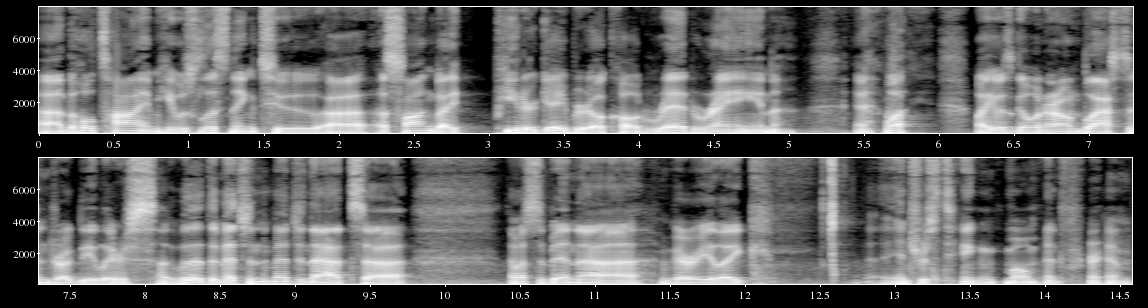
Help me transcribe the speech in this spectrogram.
Uh, the whole time he was listening to uh, a song by Peter Gabriel called "Red Rain," and while while he was going around blasting drug dealers, imagine imagine that. Uh, that must have been a very like interesting moment for him.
